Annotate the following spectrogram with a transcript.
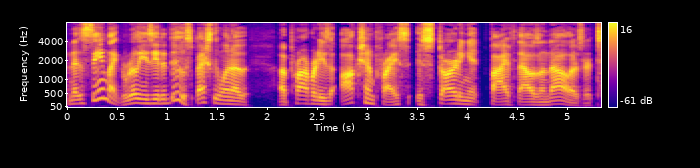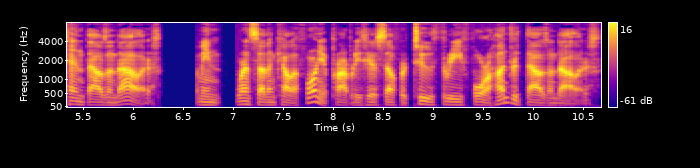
And it seemed like really easy to do, especially when a, a property's auction price is starting at $5,000 or $10,000. I mean, we're in Southern California. Properties here sell for two, three, four hundred thousand dollars.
